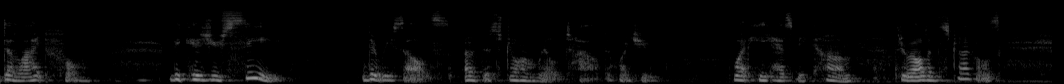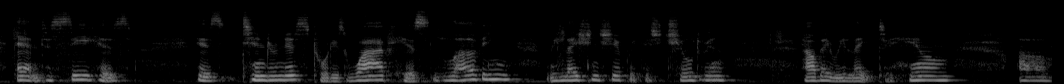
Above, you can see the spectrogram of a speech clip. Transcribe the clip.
delightful because you see the results of the strong-willed child and what you, what he has become through all of the struggles, and to see his his tenderness toward his wife, his loving relationship with his children, how they relate to him. Um,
